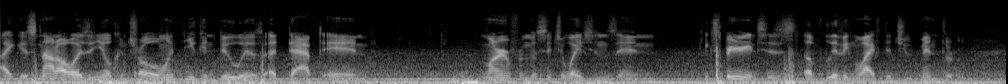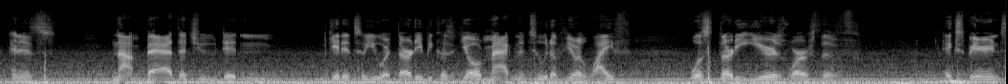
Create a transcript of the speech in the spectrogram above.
like it's not always in your control. Only thing you can do is adapt and learn from the situations and experiences of living life that you've been through. And it's not bad that you didn't get it till you were 30 because your magnitude of your life was 30 years worth of experience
